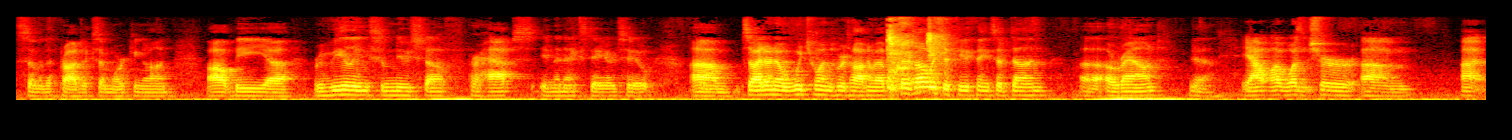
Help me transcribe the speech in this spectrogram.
some of the projects I'm working on. I'll be uh, revealing some new stuff, perhaps in the next day or two. Um, so I don't know which ones we're talking about, but there's always a few things I've done uh, around. Yeah. Yeah, I I wasn't sure. Um, uh,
